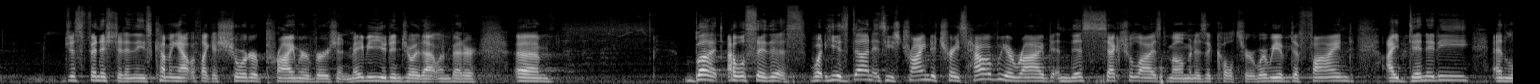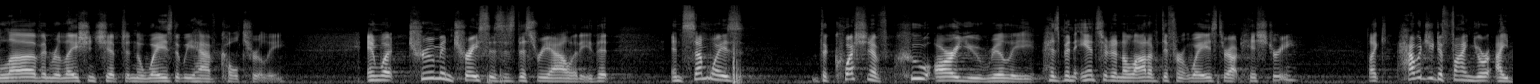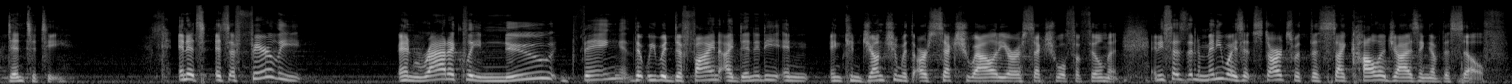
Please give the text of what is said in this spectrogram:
just finished it, and he's coming out with like a shorter primer version. Maybe you'd enjoy that one better. Um, but I will say this what he has done is he's trying to trace how have we arrived in this sexualized moment as a culture where we have defined identity and love and relationships in the ways that we have culturally. And what Trueman traces is this reality that in some ways, the question of who are you really has been answered in a lot of different ways throughout history. Like, how would you define your identity? And it's, it's a fairly and radically new thing that we would define identity in, in conjunction with our sexuality or our sexual fulfillment. And he says that in many ways it starts with the psychologizing of the self.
